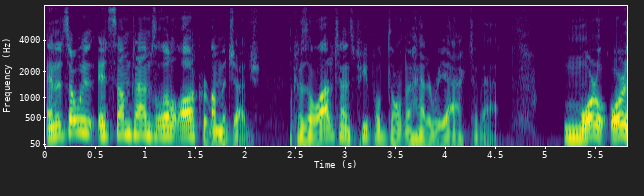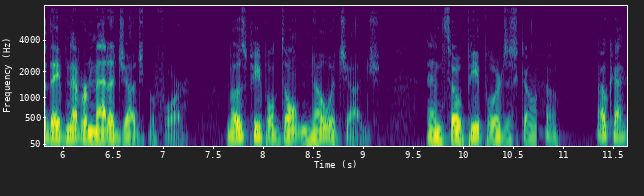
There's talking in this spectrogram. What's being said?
And it's always, it's sometimes a little awkward. I'm a judge because a lot of times people don't know how to react to that. More, or they've never met a judge before. Most people don't know a judge. And so people are just going, Oh, okay.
